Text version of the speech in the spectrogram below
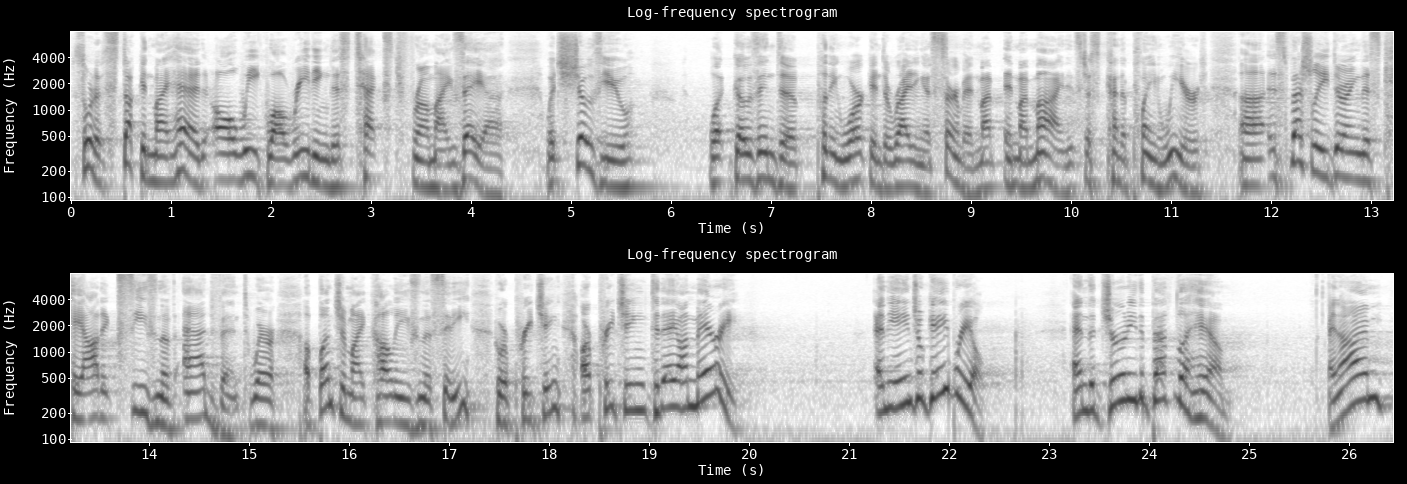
sort of stuck in my head all week while reading this text from Isaiah, which shows you what goes into putting work into writing a sermon my, in my mind. It's just kind of plain weird, uh, especially during this chaotic season of Advent, where a bunch of my colleagues in the city who are preaching are preaching today on Mary and the angel Gabriel and the journey to Bethlehem. And I'm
